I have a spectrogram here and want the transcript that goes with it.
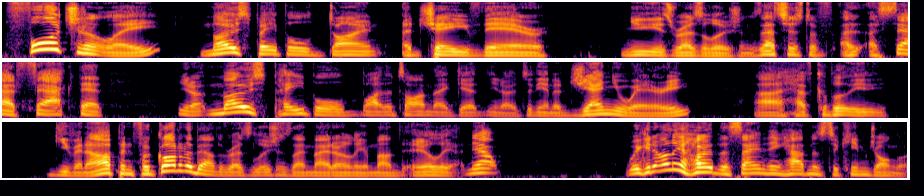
fortunately, most people don't achieve their New Year's resolutions. That's just a, a, a, sad fact that, you know, most people, by the time they get, you know, to the end of January, uh, have completely given up and forgotten about the resolutions they made only a month earlier. Now, we can only hope the same thing happens to Kim Jong Un.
